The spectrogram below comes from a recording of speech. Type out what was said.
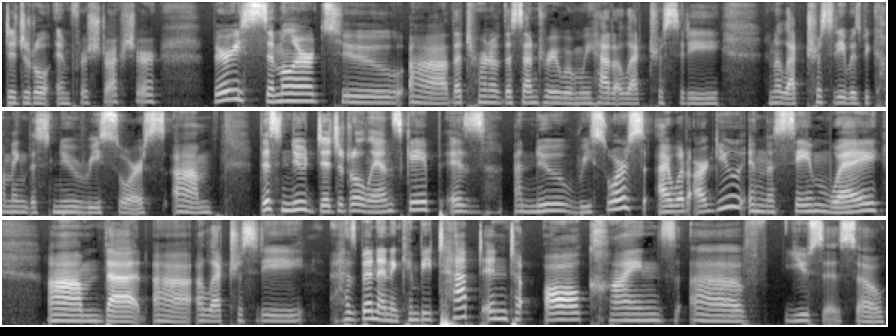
digital infrastructure very similar to uh, the turn of the century when we had electricity and electricity was becoming this new resource. Um, this new digital landscape is a new resource, I would argue, in the same way um, that uh, electricity has been, and it can be tapped into all kinds of uses. So,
